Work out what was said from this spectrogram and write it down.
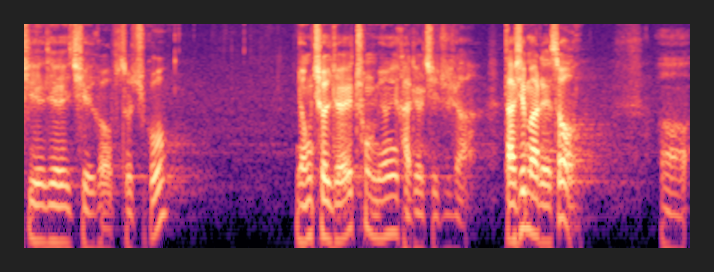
지혜자의 지혜가 없어지고 명철자의 총명이 가려지리라. 다시 말해서 어,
